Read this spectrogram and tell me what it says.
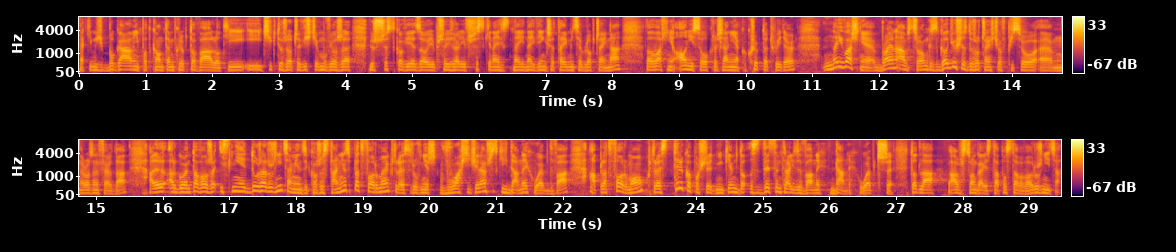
jakimiś bogami pod kątem kryptowalut i, i, i ci, którzy oczywiście mówią, że już wszystko wiedzą i przejrzeli wszystkie naj, naj, największe tajemnice blockchaina, to właśnie oni są określani jako krypto Twitter. No i właśnie Brian Armstrong zgodził się z dużą częścią wpisów wpisu Rosenfelda, ale argumentował, że istnieje duża różnica między korzystaniem z platformy, która jest również właścicielem wszystkich danych Web2, a platformą, która jest tylko pośrednikiem do zdecentralizowanych danych Web3. To dla Armstronga jest ta podstawowa różnica.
